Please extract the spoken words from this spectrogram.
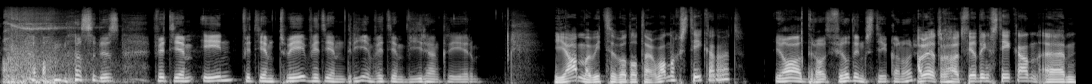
Omdat ze dus VTM 1, VTM 2, VTM 3 en VTM 4 gaan creëren. Ja, maar je wat dat daar wel nog steek aan uit? Ja, er houdt veel dingen steek aan hoor. Ah, ja, er houdt veel dingen steek aan. ehm,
